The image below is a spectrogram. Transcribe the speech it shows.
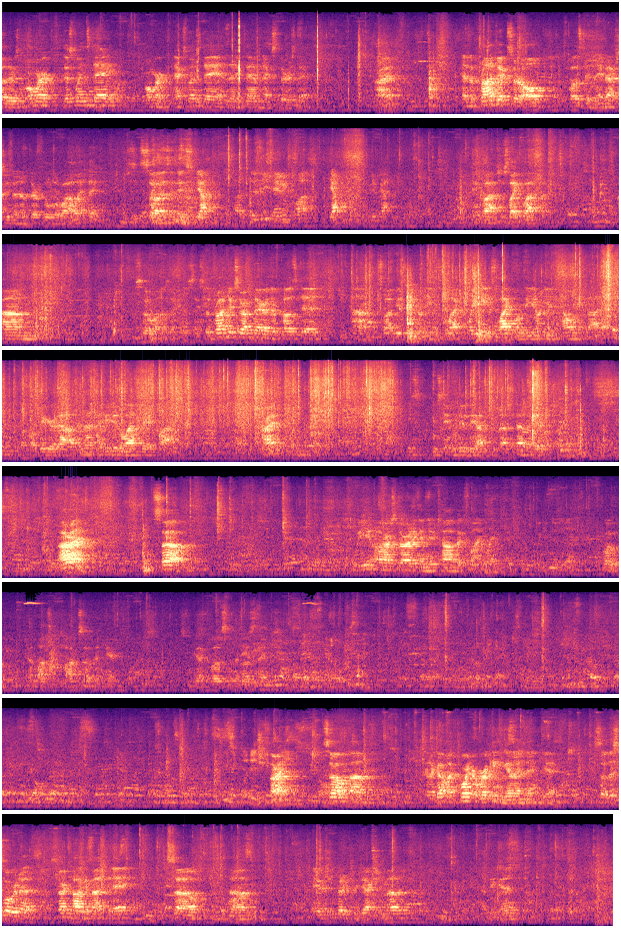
so there's homework this Wednesday, homework next Wednesday, and then exam next Thursday. All right? And the projects are all posted, they've actually been up there for a little while, I think. So as it is, yeah, Uh, Is the exam in class? yeah, yeah. In class, just like last time. Um, So what was I gonna say? So the projects are up there, they're posted. Um, So obviously you don't need to select, well, you need to select one, but you don't need to tell me about it. Figure it out, and that's gonna be due the last day of class. All right? You you seem enthusiastic about it, that's good. All right, so we are starting a new topic finally. Whoa, got lots of talks open here. You gotta close some of these things. All right, so, um, and I got my pointer working again, I think, yeah. So this is what we're gonna start talking about today. So, um, maybe we should put a projection mode. That'd be good.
